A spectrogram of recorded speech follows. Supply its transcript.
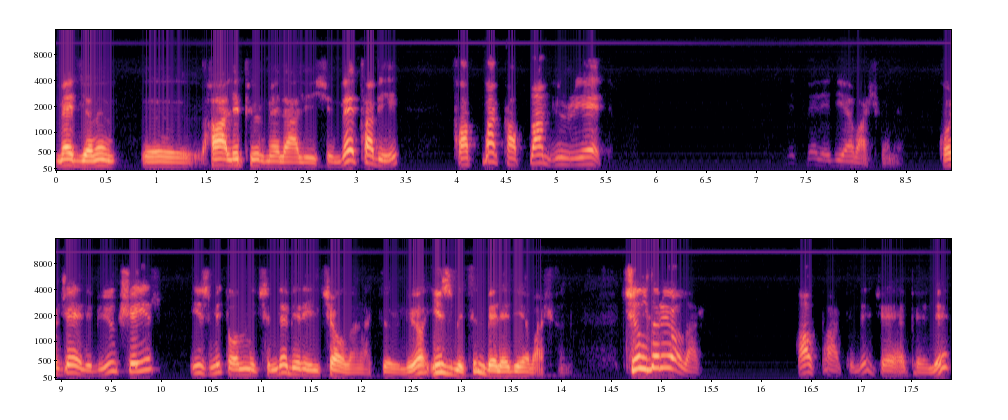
medyanın e, hali pür melali için. Ve tabii Fatma Kaplan Hürriyet belediye başkanı. Kocaeli Büyükşehir İzmit onun içinde bir ilçe olarak görülüyor. İzmit'in belediye başkanı. Çıldırıyorlar. Halk Partili, CHP'li.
